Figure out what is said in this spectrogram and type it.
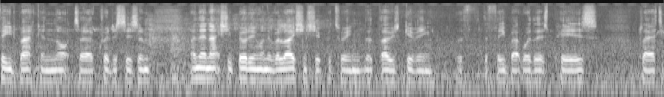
feedback and not uh, criticism, and then actually building on the relationship between the, those giving the, the feedback, whether it's peers, player to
